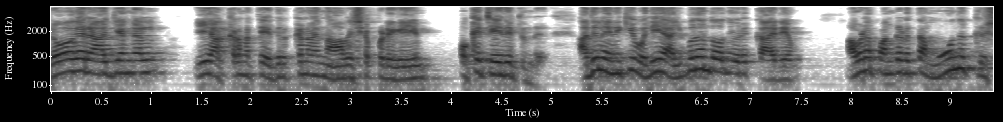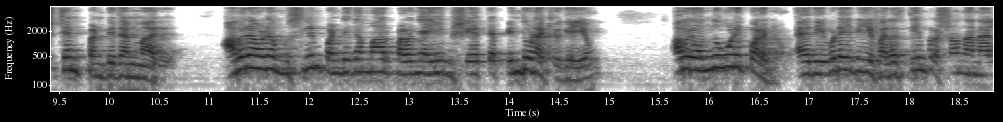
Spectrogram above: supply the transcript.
ലോകരാജ്യങ്ങൾ ഈ അക്രമത്തെ എതിർക്കണമെന്ന് ആവശ്യപ്പെടുകയും ഒക്കെ ചെയ്തിട്ടുണ്ട്. അതിൽ എനിക്ക് വലിയ അത്ഭുതം തോന്നിയ ഒരു കാര്യം അവിടെ പങ്കെടുത്ത മൂന്ന് ക്രിസ്ത്യൻ പണ്ഡിതന്മാർ അവരവിടെ മുസ്ലിം പണ്ഡിതന്മാർ പറഞ്ഞ ഈ വിഷയത്തെ പിന്തുണയ്ക്കുകയും അവരൊന്നുകൂടി പറഞ്ഞു. അതായത് ഇവിടെ ഈ ഫലസ്തീൻ പ്രശ്നം എന്ന് പറഞ്ഞാൽ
